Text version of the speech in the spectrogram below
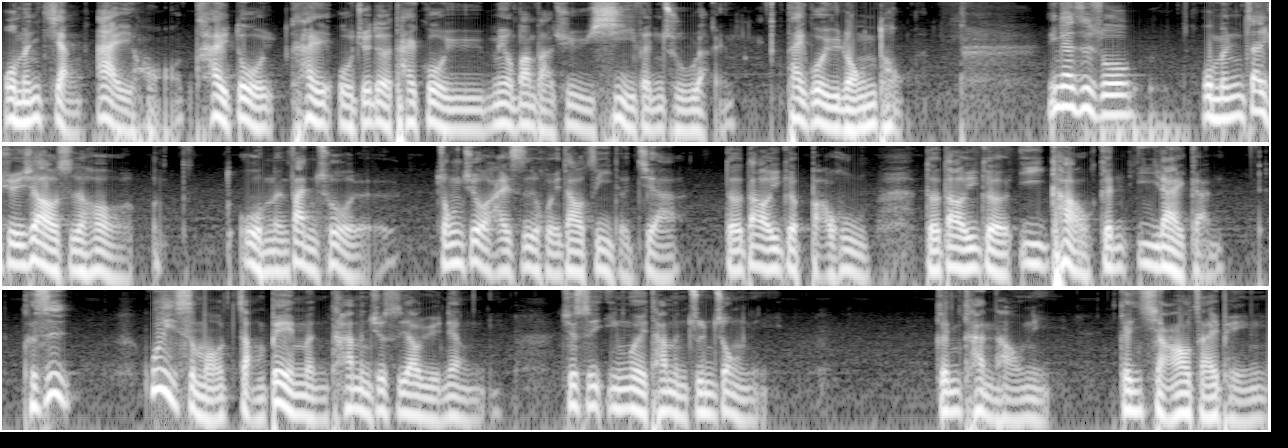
我们讲爱吼，太多太，我觉得太过于没有办法去细分出来，太过于笼统。应该是说，我们在学校的时候，我们犯错了，终究还是回到自己的家，得到一个保护，得到一个依靠跟依赖感。可是，为什么长辈们他们就是要原谅你？就是因为他们尊重你，跟看好你，跟想要栽培你，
